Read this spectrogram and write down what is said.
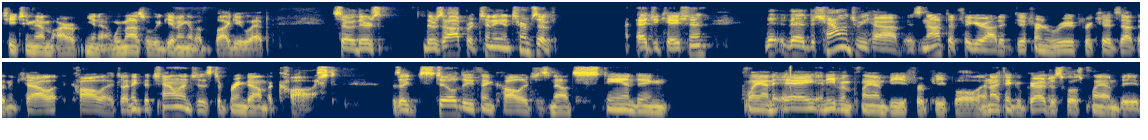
teaching them are, you know, we might as well be giving them a buggy whip. So there's there's opportunity in terms of education. The, the, the, challenge we have is not to figure out a different route for kids out in cal- college. I think the challenge is to bring down the cost because I still do think college is an outstanding plan A and even plan B for people. And I think of graduate school as plan B.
